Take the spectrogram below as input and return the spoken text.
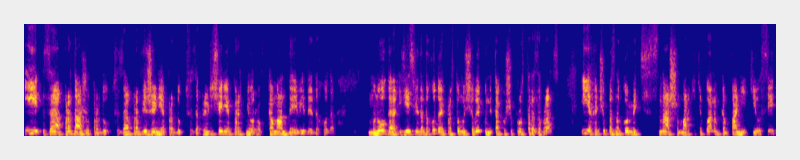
И за продажу продукции, за продвижение продукции, за привлечение партнеров, командные виды дохода – много есть видов дохода, и простому человеку не так уж и просто разобраться. И я хочу познакомить с нашим маркетинг-планом компании TLC,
